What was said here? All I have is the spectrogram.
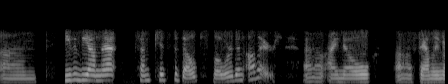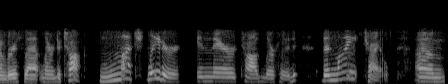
um, even beyond that, some kids develop slower than others. Uh, I know uh, family members that learn to talk much later in their toddlerhood than my child. Um,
